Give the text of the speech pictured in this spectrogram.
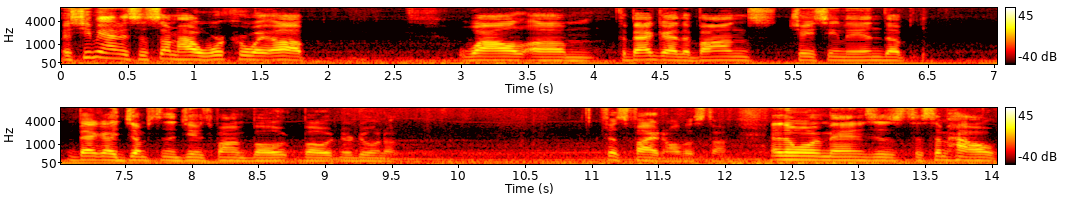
and she manages to somehow work her way up. While um, the bad guy, the Bond's chasing, they end up. Bad guy jumps in the James Bond boat, boat, and they're doing a fist fight and all this stuff. And the woman manages to somehow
